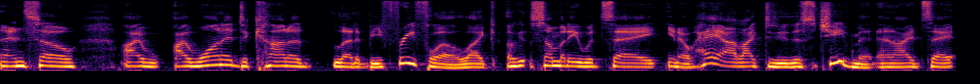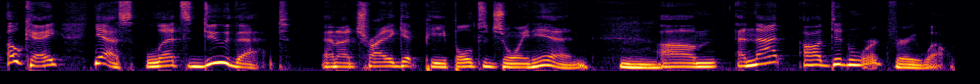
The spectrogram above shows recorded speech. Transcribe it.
And so I I wanted to kind of let it be free flow. Like uh, somebody would say, you know, hey, I'd like to do this achievement, and I'd say, okay, yes, let's do that. And I'd try to get people to join in, um, and that uh, didn't work very well.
